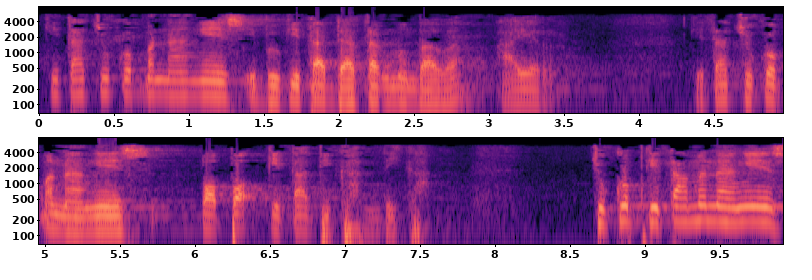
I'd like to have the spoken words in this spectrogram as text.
Kita cukup menangis, ibu kita datang membawa air. Kita cukup menangis, popok kita digantikan. Cukup kita menangis,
